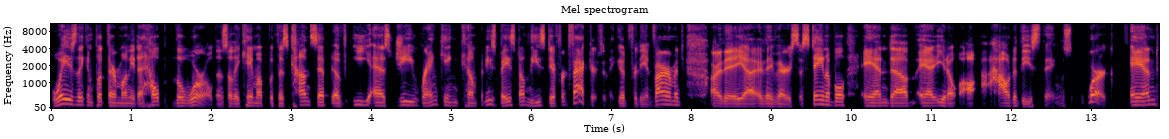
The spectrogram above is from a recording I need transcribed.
ways they can put their money to help the world. And so they came up with this concept of ESG ranking companies based on these different factors. Are they good for the environment? Are they uh, are they very sustainable? And, um, and you know, how do these things work? And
